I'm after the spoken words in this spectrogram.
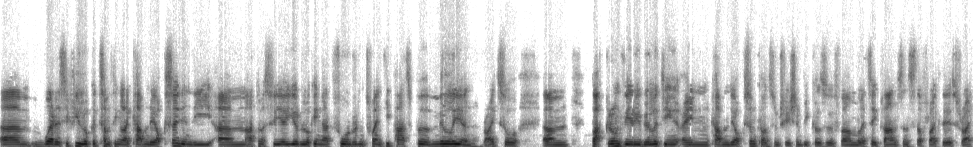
Um, whereas if you look at something like carbon dioxide in the um, atmosphere, you're looking at 420 parts per million, right? So um, background variability in carbon dioxide concentration because of, um, let's say, plants and stuff like this, right,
